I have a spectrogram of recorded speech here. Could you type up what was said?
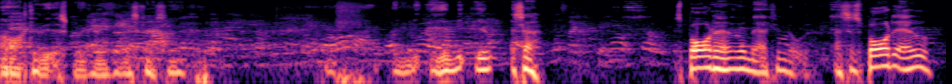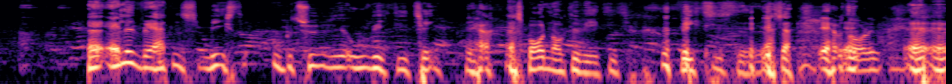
Åh, oh, det ved jeg sgu ikke. Hvad skal jeg sige? Jeg, jeg, jeg, altså, sport er noget mærkeligt noget. Altså, sport er jo af alle verdens mest ubetydelige og uvigtige ting, ja. er sport nok det vigtige. vigtigste. Altså, ja, jeg forstår det. Øh, øh,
